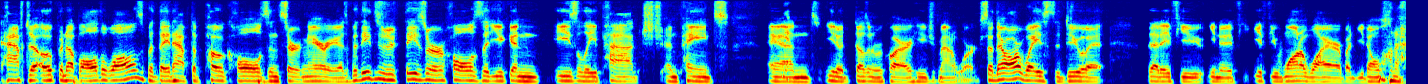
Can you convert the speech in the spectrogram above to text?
have to open up all the walls but they'd have to poke holes in certain areas but these are these are holes that you can easily patch and paint and you know it doesn't require a huge amount of work so there are ways to do it that if you you know if if you want to wire but you don't want to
